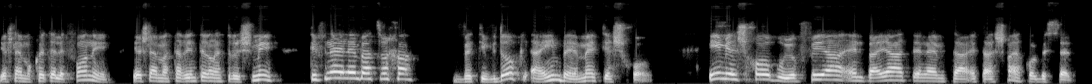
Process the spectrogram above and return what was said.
יש להם מוקד טלפוני, יש להם אתר אינטרנט רשמי, תפנה אליהם בעצמך ותבדוק האם באמת יש חוב. אם יש חוב, הוא יופיע, אין בעיה, תן להם את האשראי, הכל בסדר.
